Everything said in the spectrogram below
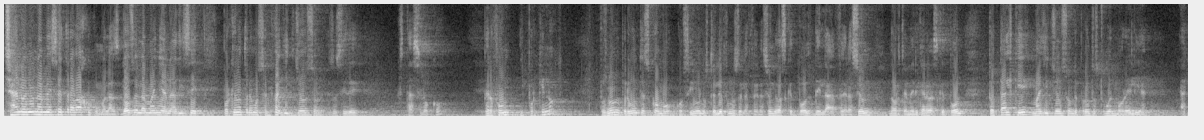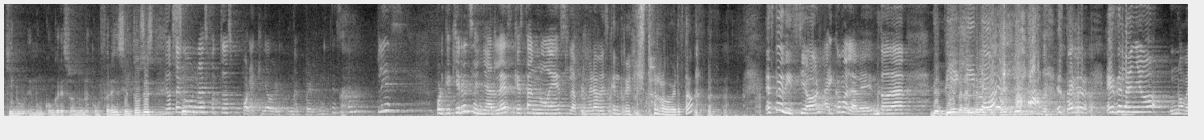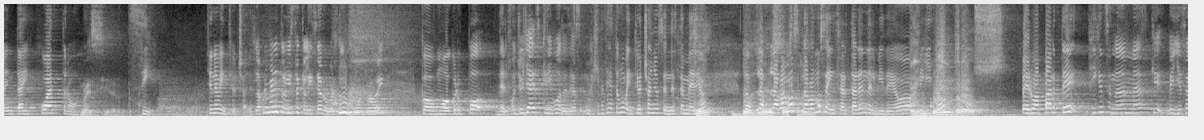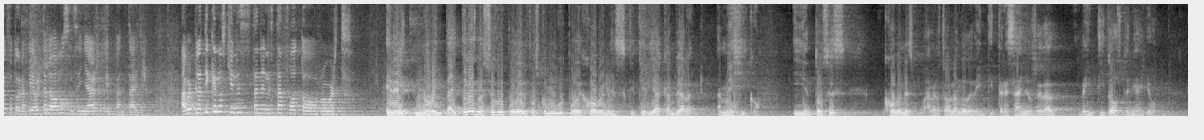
Chano en una mesa de trabajo, como a las 2 de la mañana, dice: ¿Por qué no tenemos a Magic Johnson? Eso así de: ¿Estás loco? Pero fue un: ¿y por qué no? Pues no me preguntes cómo conseguimos los teléfonos de la Federación de Básquetbol, de la Federación Norteamericana de Básquetbol. Total que Magic Johnson de pronto estuvo en Morelia, aquí en un, en un congreso, en una conferencia. Entonces, Yo tengo unas fotos por aquí, a ver, ¿me permites? Please. Porque quiero enseñarles que esta no es la primera vez que entrevisto a Roberto. Esta edición, ahí como la ven, toda De piedra, está- es del año 94. no es cierto. Sí, tiene 28 años. La primera entrevista que le hice a Roberto Monroy como grupo Delfos, yo ya escribo desde hace, imagínate, ya tengo 28 años en este medio. Lo- la, vamos, la vamos a insertar en el video, amiguito. Encuentros. Pero aparte, fíjense nada más qué belleza de fotografía. Ahorita la vamos a enseñar en pantalla. A ver, platícanos quiénes están en esta foto, Roberto. En el 93 nació Grupo Delfos como un grupo de jóvenes que quería cambiar a México. Y entonces, jóvenes, a ver, estoy hablando de 23 años de edad, 22 tenía yo,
